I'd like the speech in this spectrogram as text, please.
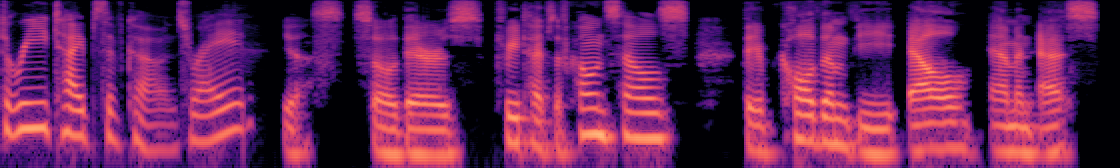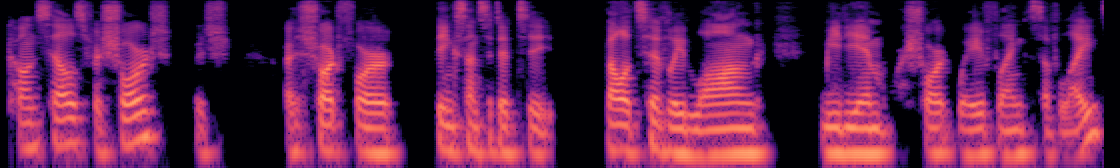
three types of cones, right? Yes. So there's three types of cone cells. They call them the L, M, and S cone cells for short, which are short for being sensitive to relatively long, medium, or short wavelengths of light.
